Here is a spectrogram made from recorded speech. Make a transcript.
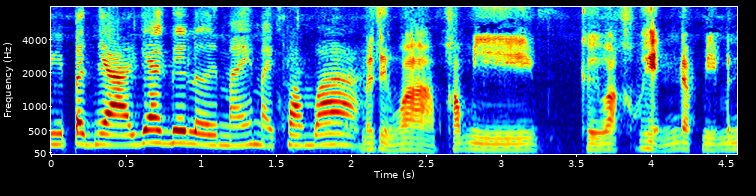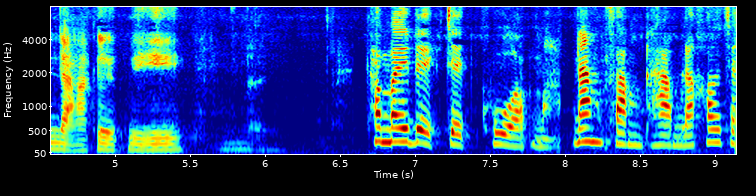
มีปัญญาแยกได้เลยไหมหมายความว่า ไม่ถึงว่าเขามี คือว่าเขาเห็นแบบมีปัญญาคือมีทำไมเด็กเจ็ดขวบอะนั่งฟังธรรมแล้วเข้าใจ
